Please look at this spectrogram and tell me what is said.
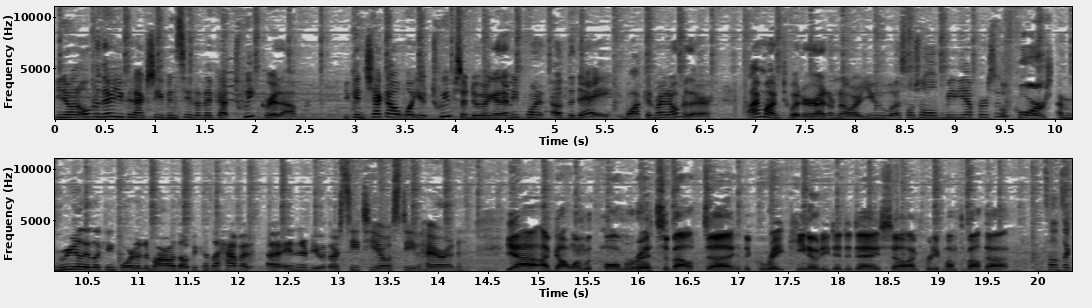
You know, and over there you can actually even see that they've got Tweet Grid up. You can check out what your tweets are doing at any point of the day, walking right over there. I'm on Twitter. I don't know. Are you a social media person? Of course. I'm really looking forward to tomorrow though because I have an interview with our CTO Steve Herrod. Yeah, I've got one with Paul Maritz about uh, the great keynote he did today, so I'm pretty pumped about that. That sounds like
